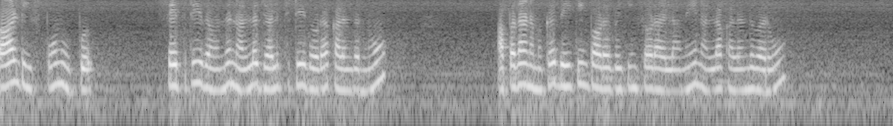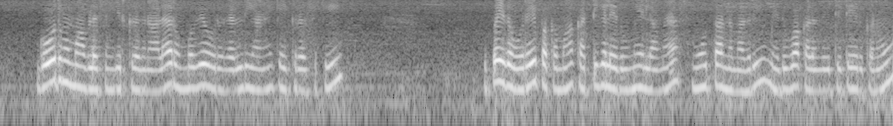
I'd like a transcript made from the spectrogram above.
கால் டீஸ்பூன் உப்பு. சேர்த்துட்டு இதை வந்து நல்லா ஜலிச்சுட்டு இதோட கலந்துடணும். அப்போ தான் நமக்கு பேக்கிங் பவுடர் பேக்கிங் சோடா எல்லாமே நல்லா கலந்து வரும். கோதுமை மாவில் செஞ்சுருக்கிறதுனால ரொம்பவே ஒரு ஹெல்தியான கேக் ரெசிபி இப்போ இதை ஒரே பக்கமாக கட்டிகள் எதுவுமே இல்லாமல் ஸ்மூத்தாக அந்த மாதிரி மெதுவாக கலந்து விட்டுட்டே இருக்கணும்.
